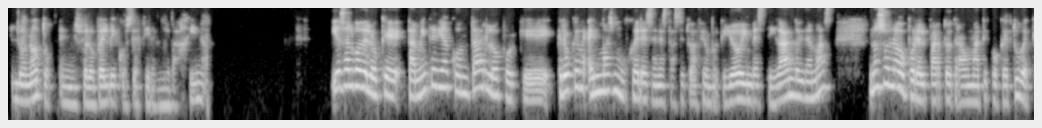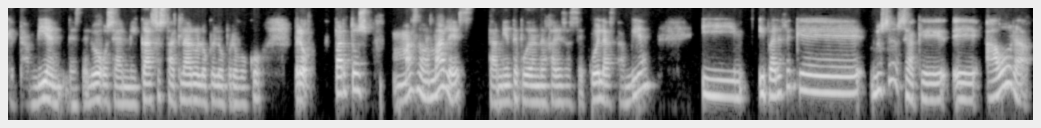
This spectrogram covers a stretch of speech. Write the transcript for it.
lo noto en mi suelo pélvico, es decir, en mi vagina. Y es algo de lo que también quería contarlo porque creo que hay más mujeres en esta situación, porque yo investigando y demás, no solo por el parto traumático que tuve, que también, desde luego, o sea, en mi caso está claro lo que lo provocó, pero partos más normales también te pueden dejar esas secuelas también. Y, parece que, no sé, o sea, que eh, ahora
